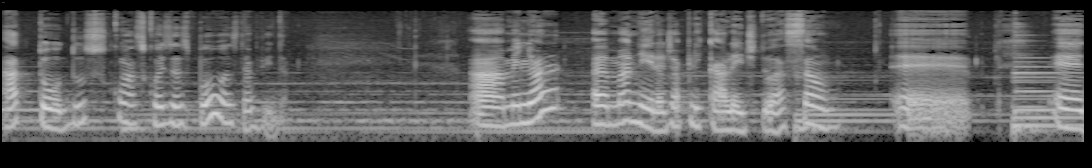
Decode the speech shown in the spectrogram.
a todos com as coisas boas da vida. A melhor eh, maneira de aplicar a lei de doação é, é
